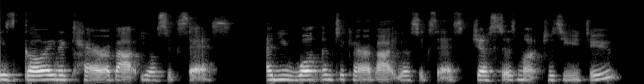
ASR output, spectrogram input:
is going to care about your success and you want them to care about your success just as much as you do.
